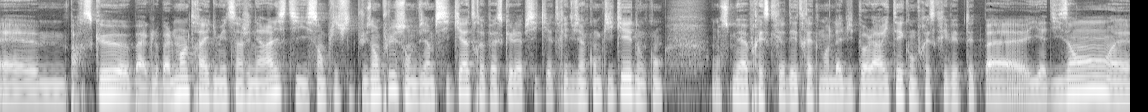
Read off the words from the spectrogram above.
Euh, parce que bah, globalement, le travail du médecin généraliste, il s'amplifie de plus en plus. On devient psychiatre parce que la psychiatrie devient compliquée, donc on, se met à prescrire des traitements de la bipolarité qu'on prescrivait peut-être pas il y a 10 ans. Euh,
